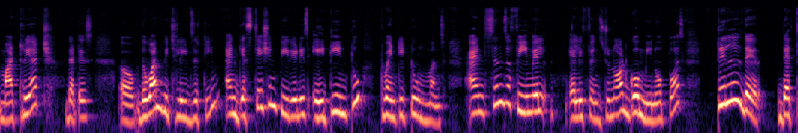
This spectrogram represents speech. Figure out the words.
matriarch that is uh, the one which leads the team and gestation period is 18 to 22 months and since the female elephants do not go menopause till their death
